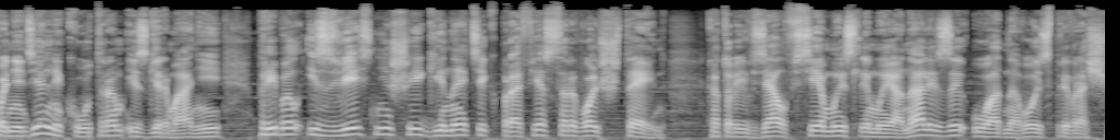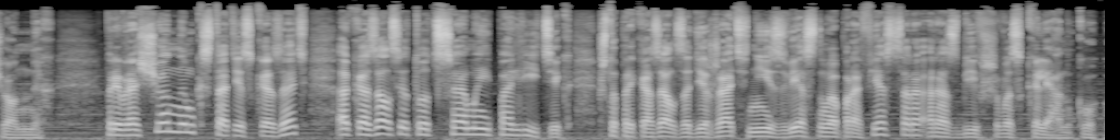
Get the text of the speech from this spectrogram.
Понедельник утром из Германии прибыл известнейший генетик профессор Вольштейн, который взял все мыслимые анализы у одного из превращенных – Превращенным, кстати сказать, оказался тот самый политик, что приказал задержать неизвестного профессора, разбившего склянку.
